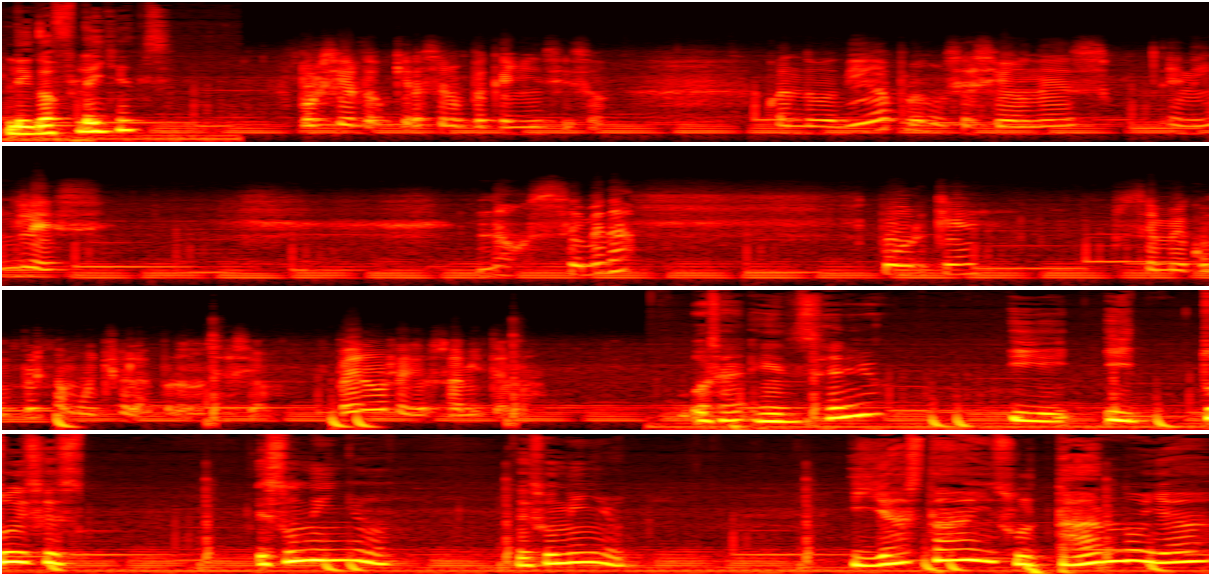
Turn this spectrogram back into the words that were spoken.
League of Legends. Por cierto, quiero hacer un pequeño inciso. Cuando diga pronunciaciones en inglés, no se me da. Porque se me complica mucho la pronunciación. Pero regreso a mi tema. o sea, ¿en serio? Y, y tú dices, es un niño, es un niño. Y ya está insultando, ya.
